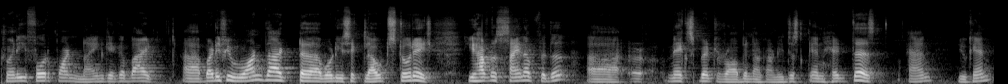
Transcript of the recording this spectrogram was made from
24.9 gigabyte. Uh, but if you want that, uh, what do you say, cloud storage, you have to sign up with the uh, NextBit Robin account. You just can hit this and you can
